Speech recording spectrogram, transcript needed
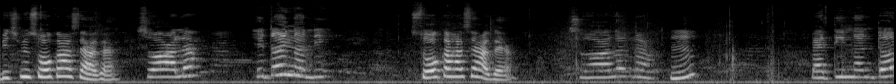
बीच में सो कहाँ से आ गया? सो आला हे दोन आली सो कहाँ से आ गया? सो आला ना। हम्म? बॅटी नंतर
